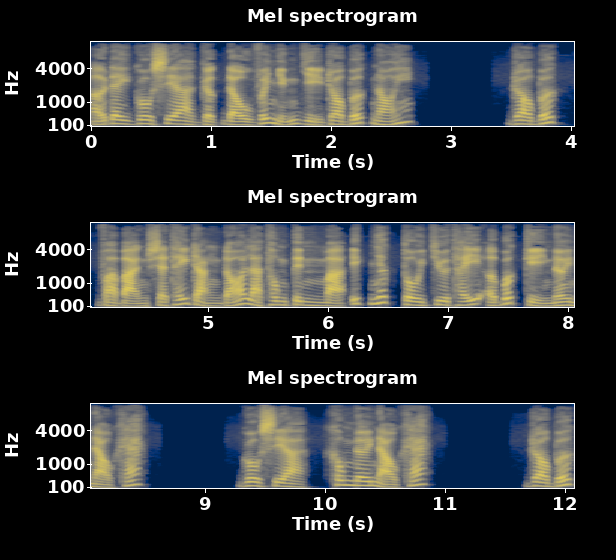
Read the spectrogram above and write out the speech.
Ở đây Gosia gật đầu với những gì Robert nói. Robert, và bạn sẽ thấy rằng đó là thông tin mà ít nhất tôi chưa thấy ở bất kỳ nơi nào khác. Gosia, không nơi nào khác. Robert,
